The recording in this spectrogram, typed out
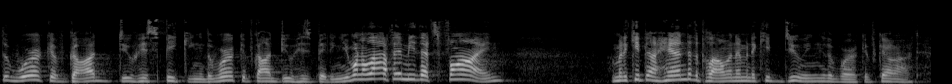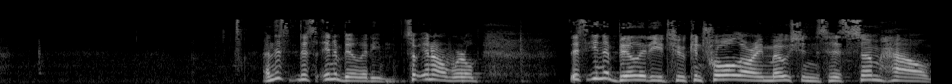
the work of God do his speaking, the work of God do his bidding. You want to laugh at me? That's fine. I'm going to keep my hand to the plow and I'm going to keep doing the work of God. And this, this inability, so in our world, this inability to control our emotions has somehow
